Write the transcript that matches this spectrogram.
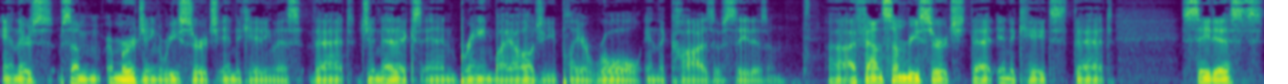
and there's some emerging research indicating this, that genetics and brain biology play a role in the cause of sadism. Uh, I found some research that indicates that sadists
